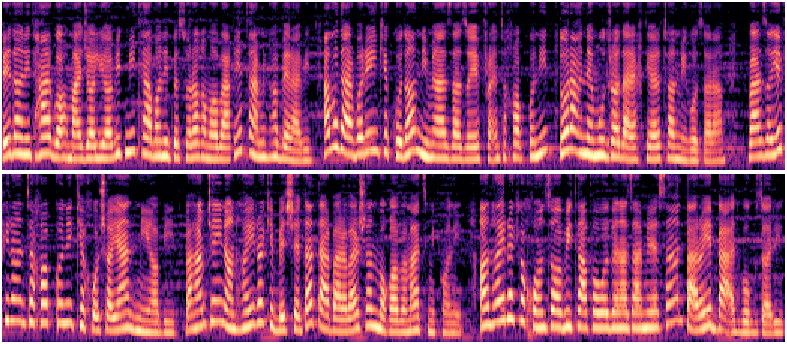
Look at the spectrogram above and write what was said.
بدانید هرگاه مجال یابید می توانید به سراغ ما بقیه تمرین ها بروید. اما درباره اینکه کدام نیمه از وظایف را انتخاب کنید دو رهنمود را در اختیارتان می‌گذارم وظایفی را انتخاب کنید که خوشایند میابید و همچنین آنهایی را که به شدت در برابرشان مقاومت می‌کنید. آنهایی را که خونسا تفاوت به نظر می‌رسند برای بعد بگذارید.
